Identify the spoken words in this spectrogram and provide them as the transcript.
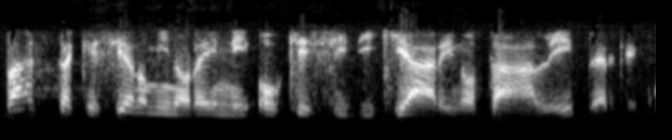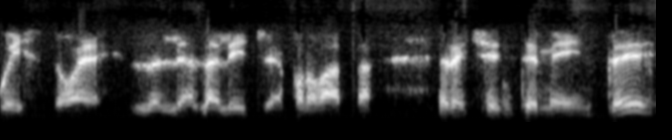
basta che siano minorenni o che si dichiarino tali, perché questa è la, la, legge approvata recentemente,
